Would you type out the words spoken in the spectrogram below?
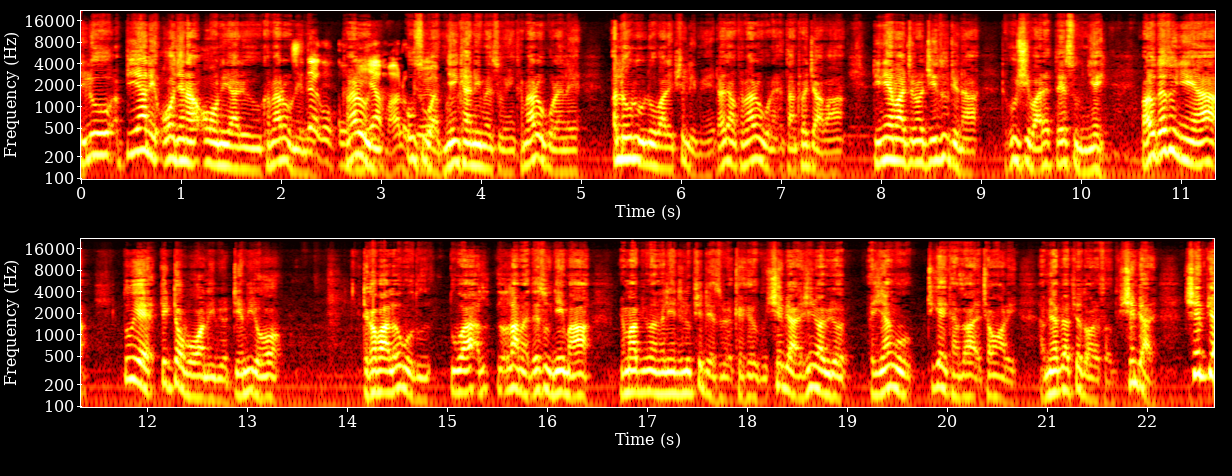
ဒီလိုအပြင်ကနေ original on နေရာတွေကိုခင်ဗျားတို့အနေနဲ့ခင်ဗျားတို့အုပ်စုကငြိမ်ခံနေမယ်ဆိုရင်ခင်ဗျားတို့ကိုယ်တိုင်လည်း အလိုလိုလိုပါတွေဖြစ်လိမ့်မယ်ဒါကြောင့်ခင်ဗျားတို့ကိုယ်တိုင်အတန်ထွက်ကြပါဒီနေရာမှာကျွန်တော်ကျေးဇူးတင်တာတခုရှိပါတယ်တဲစုငိမ့်ဘာလို့တဲစုငိမ့်ကသူ့ရဲ့ TikTok ပေါ်ကနေပြီးတော့တင်ပြီးတော့ တကဘာလုံးကို तू तू ကလာမဲ့တဲစုငိမ့်မှာမြန်မာပြည်မှာငလျင်ဒီလိုဖြစ်တယ်ဆိုတဲ့အခက်အခဲကို तू ရှင်းပြတယ်ရှင်းပြပြီးတော့အရန်ကိုထိခိုက်ခံစားရတဲ့အကြောင်းအရာတွေအများပြဖြစ်သွားတယ်ဆိုတော့ तू ရှင်းပြတယ်ရှင်းပြ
